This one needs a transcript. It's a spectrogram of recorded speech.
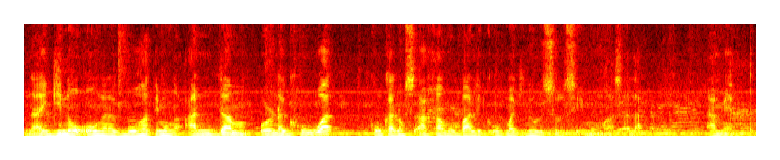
na ay Ginoo nga nagbuhat nimo nga andam or naghuwat kung kanus ka mo balik og maginulsol sa imong mga sala. Amen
